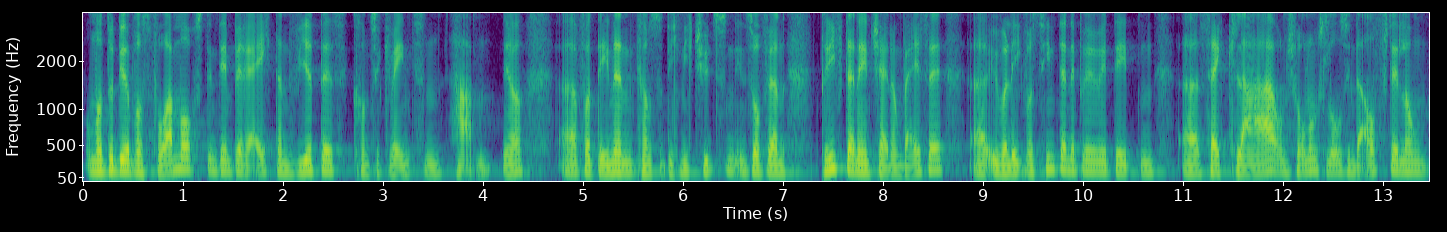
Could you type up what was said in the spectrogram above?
Und wenn du dir was vormachst in dem Bereich, dann wird es Konsequenzen haben. Ja? Äh, vor denen kannst du dich nicht schützen. Insofern triff deine Entscheidung weise, äh, überleg, was sind deine Prioritäten, äh, sei klar und schonungslos in der Aufstellung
